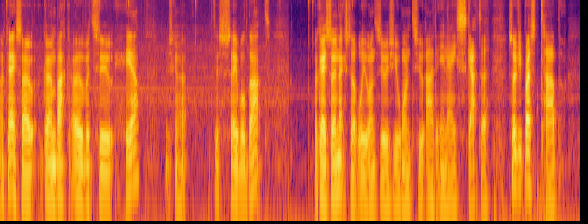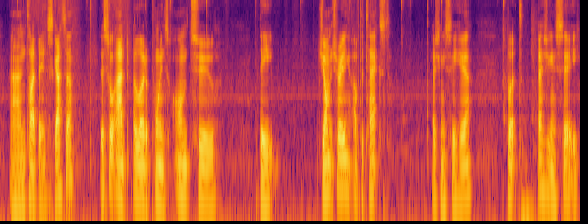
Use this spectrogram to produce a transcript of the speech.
okay so going back over to here I'm just going to disable that. Okay, so next up what you want to do is you want to add in a scatter. So if you press tab and type in scatter, this will add a load of points onto the geometry of the text, as you can see here. But as you can see,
